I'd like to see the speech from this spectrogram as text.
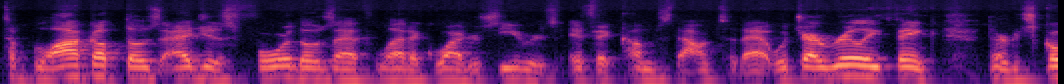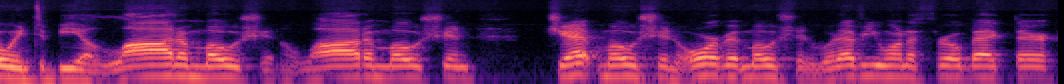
to block up those edges for those athletic wide receivers if it comes down to that, which I really think there's going to be a lot of motion, a lot of motion, jet motion, orbit motion, whatever you want to throw back there.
